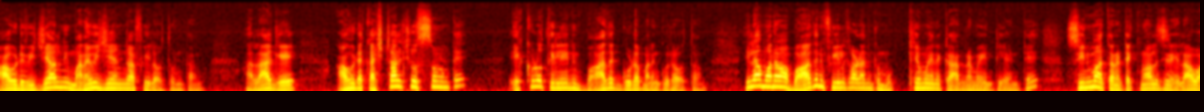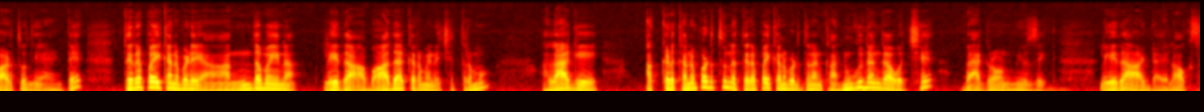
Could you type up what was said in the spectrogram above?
ఆవిడ విజయాల్ని మన విజయంగా ఫీల్ అవుతుంటాం. అలాగే ఆవిడ కష్టాలు చూస్తూ ఉంటే ఎక్కడో తెలియని బాధకు కూడా మనం గురవుతాం. ఇలా మనం ఆ బాధని ఫీల్ కావడానికి ముఖ్యమైన కారణం ఏంటి అంటే సినిమా తన టెక్నాలజీని ఎలా వాడుతుంది అంటే తెరపై కనబడే ఆ అందమైన లేదా ఆ బాధాకరమైన చిత్రము అలాగే అక్కడ కనపడుతున్న తెరపై కనబడుతున్నానికి అనుగుణంగా వచ్చే బ్యాక్గ్రౌండ్ మ్యూజిక్ లేదా ఆ డైలాగ్స్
